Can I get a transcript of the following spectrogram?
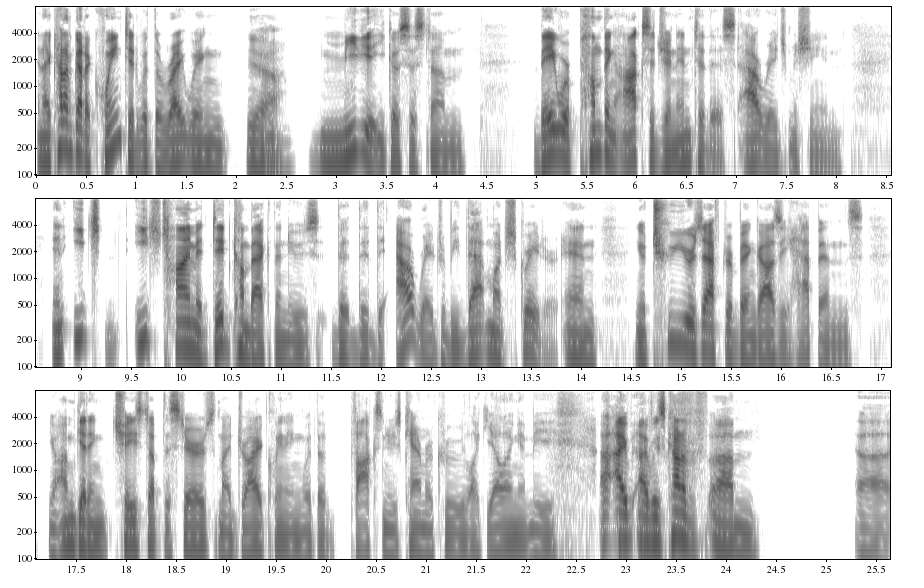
and I kind of got acquainted with the right wing Yeah. media ecosystem. They were pumping oxygen into this outrage machine, and each each time it did come back in the news, the the, the outrage would be that much greater. And you know, two years after Benghazi happens, you know, I'm getting chased up the stairs with my dry cleaning with a Fox News camera crew like yelling at me. I I, I was kind of um, uh,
